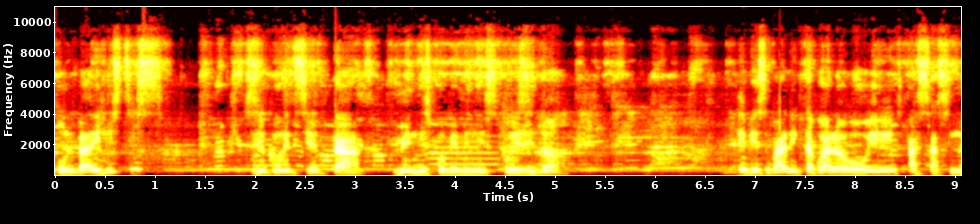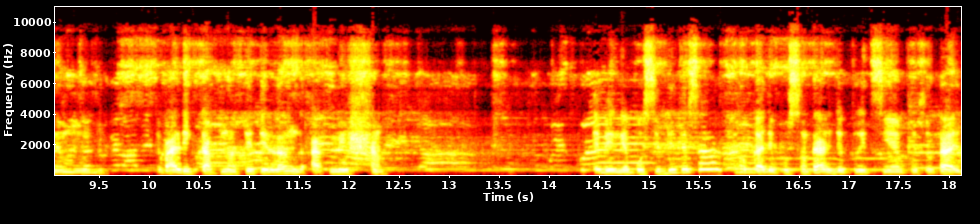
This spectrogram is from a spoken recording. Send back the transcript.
pour le bail justice. Si c'est chrétien est ministre, premier ministre, président, eh bien, ce n'est pas lui qui t'a le et assassiner le monde. Ce n'est pas lui qui t'a dans tête langue avec méchant. Eh bien, il y a une possibilité de ça. On regarde le pourcentage de chrétiens, pourcentage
